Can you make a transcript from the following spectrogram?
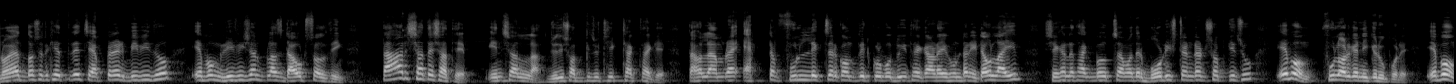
নয় আর দশের ক্ষেত্রে চ্যাপ্টারের বিবিধ এবং রিভিশন প্লাস ডাউট সলভিং তার সাথে সাথে, ইনশাল্লাহ, যদি সব কিছু ঠিকঠাক থাকে, তাহলে আমরা একটা ফুল লেকচার কমপ্লিট করব দুই থেকে আড়াই ঘণ্টার। এটাও লাইভ সেখানে থাকবে হচ্ছে আমাদের বোর্ড স্ট্যান্ডার্ড সব কিছু এবং ফুল অর্গানিকের উপরে। এবং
